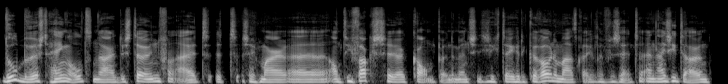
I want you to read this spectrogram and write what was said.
doelbewust hengelt naar de steun vanuit het zeg maar, uh, antivax-kamp. En de mensen die zich tegen de coronamaatregelen verzetten. En hij ziet daar een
